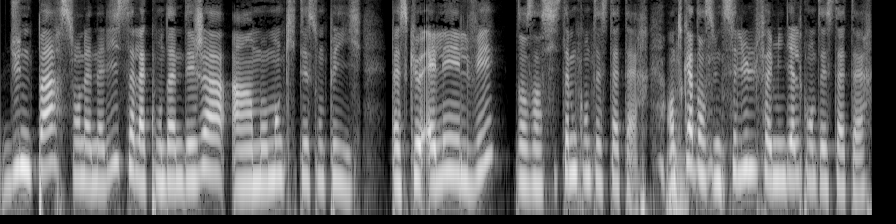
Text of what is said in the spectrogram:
d'une part si on l'analyse ça la condamne déjà à un moment quitter son pays. Parce que elle est élevée dans un système contestataire, en tout cas dans une cellule familiale contestataire.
